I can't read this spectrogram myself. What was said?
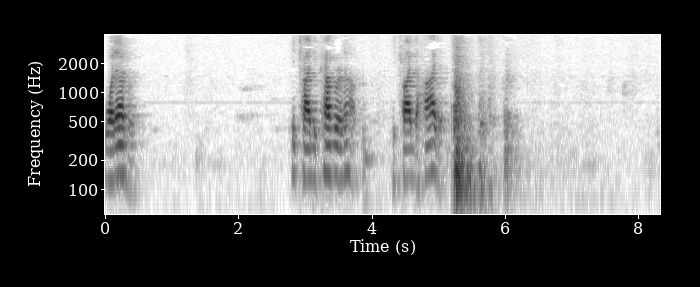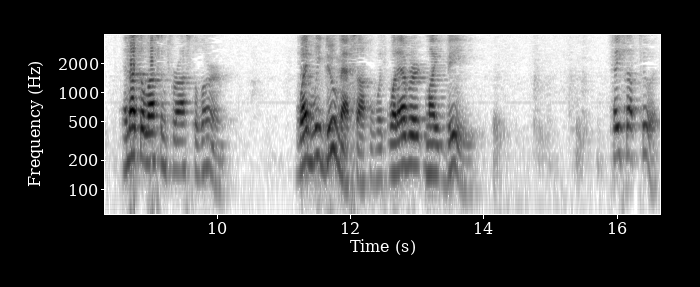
whatever, he tried to cover it up. He tried to hide it. And that's a lesson for us to learn. When we do mess up with whatever it might be, face up to it.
